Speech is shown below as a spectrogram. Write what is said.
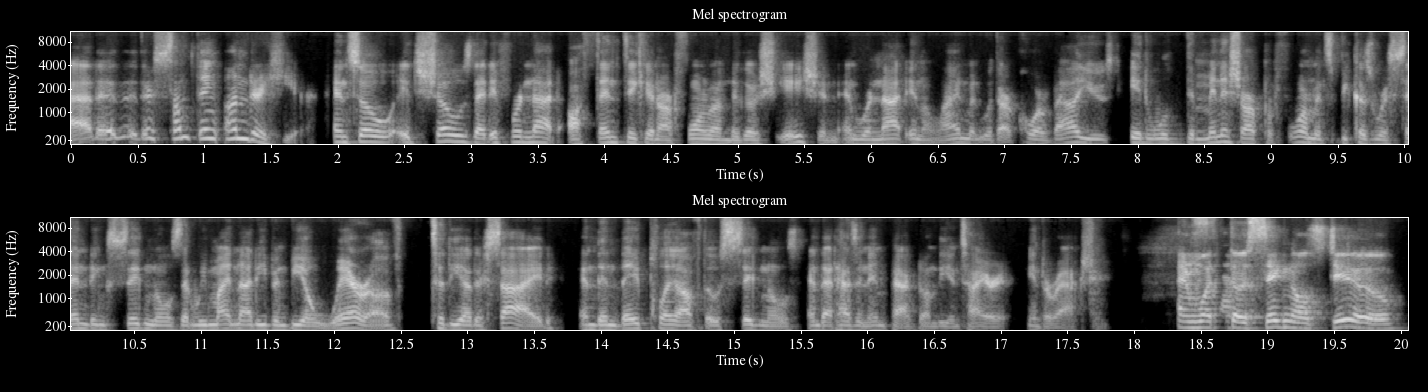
Uh, there, there's something under here. And so it shows that if we're not authentic in our form of negotiation and we're not in alignment with our core values, it will diminish our performance because we're sending signals that we might not even be aware of to the other side and then they play off those signals and that has an impact on the entire interaction and what those signals do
